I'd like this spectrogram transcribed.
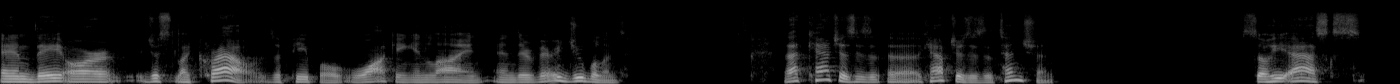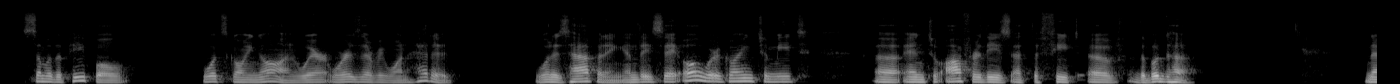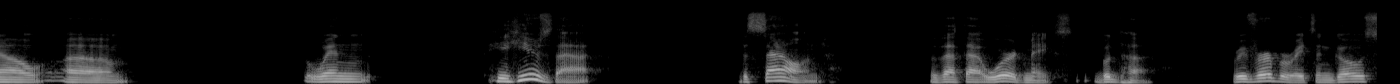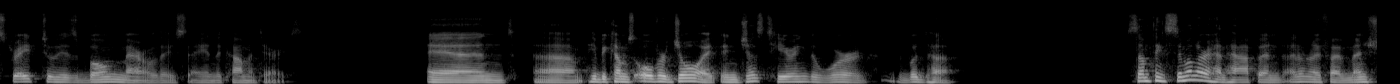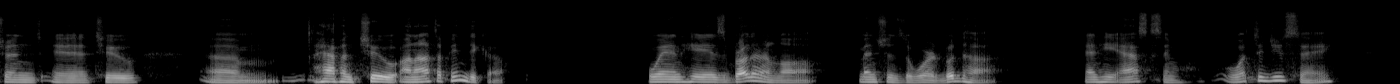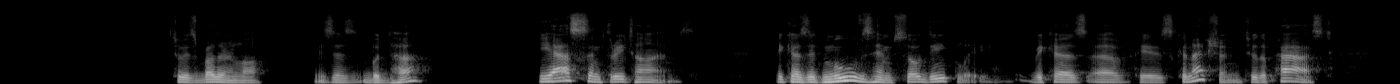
and they are just like crowds of people walking in line, and they're very jubilant. That catches his uh, captures his attention. So he asks some of the people what's going on? Where where's everyone headed? What is happening? And they say, oh, we're going to meet uh, and to offer these at the feet of the Buddha. Now, um, when he hears that, the sound that that word makes, Buddha, reverberates and goes straight to his bone marrow, they say in the commentaries and um, he becomes overjoyed in just hearing the word the Buddha. Something similar had happened. I don't know if I've mentioned it to um, happened to Anathapindika when his brother-in-law mentions the word Buddha, and he asks him, "What did you say?" To his brother-in-law, he says, "Buddha." He asks him three times because it moves him so deeply because of his connection to the past,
